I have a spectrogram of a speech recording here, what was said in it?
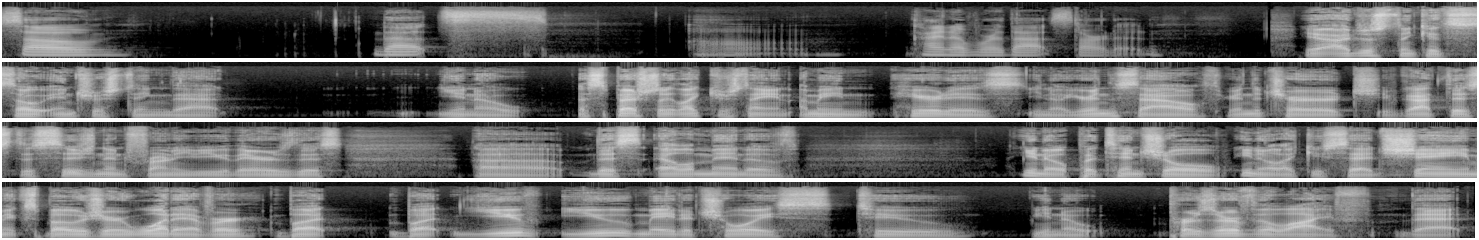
so that's um, kind of where that started Yeah, I just think it's so interesting that, you know, especially like you're saying, I mean, here it is, you know, you're in the South, you're in the church, you've got this decision in front of you. There's this, uh, this element of, you know, potential, you know, like you said, shame, exposure, whatever. But, but you, you made a choice to, you know, preserve the life that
